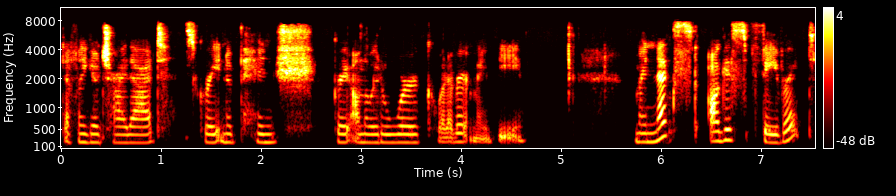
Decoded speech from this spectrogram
definitely go try that. It's great in a pinch, great on the way to work, whatever it might be. My next August favorite,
